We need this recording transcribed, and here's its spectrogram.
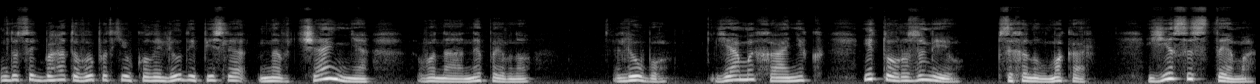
досить багато випадків, коли люди після навчання, вона непевно, Любо, я механік, і то розумію, психанув Макар. Є система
